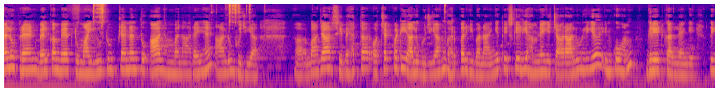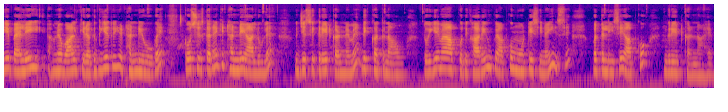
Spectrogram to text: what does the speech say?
Hello friend, welcome back to my YouTube channel. तो आज हम बना रहे हैं आलू भुजिया। बाज़ार से बेहतर और चटपटी आलू भुजिया हम घर पर ही बनाएँगे। तो इसके लिए हमने ये चार आलू लिए, इनको हम ग्रेट कर लेंगे। तो ये पहले ही हमने उबाल के रख दिए तो ये ठंडे हो गए। कोशिश करें कि ठंडे आलू लें तो जिससे ग्रेट करने में दिक्कत ना हो। तो ये मैं आपको दिखा रही हूँ कि आपको मोटी सी नहीं, इससे पतली से आपको ग्रेट करना है।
